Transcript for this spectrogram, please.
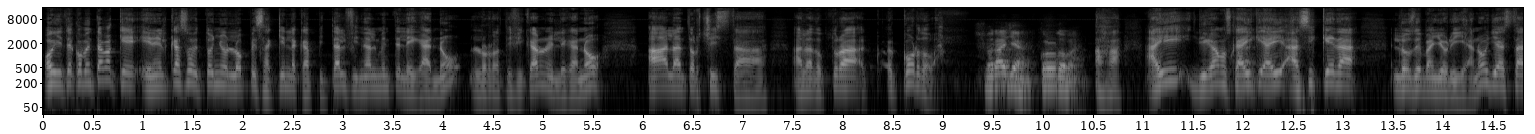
Oye, te comentaba que en el caso de Toño López aquí en la capital finalmente le ganó, lo ratificaron y le ganó a la antorchista, a la doctora Córdoba. Soraya Córdoba. Ajá. Ahí, digamos que ahí, ahí así queda los de mayoría, ¿no? Ya están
